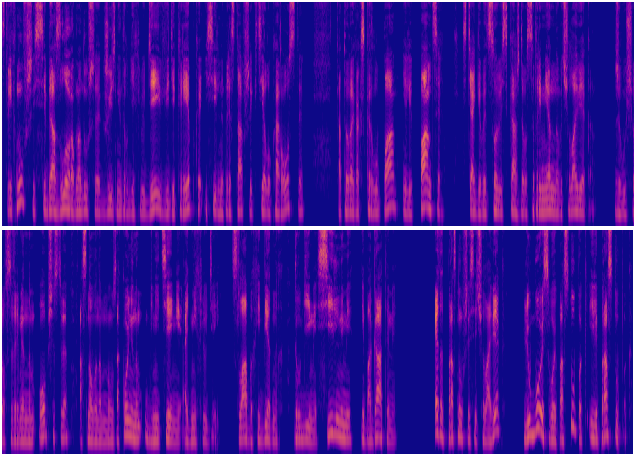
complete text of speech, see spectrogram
стряхнувший с себя зло равнодушие к жизни других людей в виде крепко и сильно приставшей к телу коросты, которая как скорлупа или панцирь стягивает совесть каждого современного человека, живущего в современном обществе, основанном на узаконенном угнетении одних людей, слабых и бедных, другими, сильными и богатыми. Этот проснувшийся человек любой свой поступок или проступок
